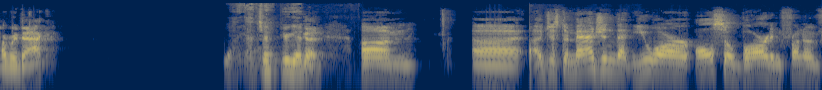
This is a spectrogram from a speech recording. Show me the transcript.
Are we back? Yeah, I got you. You're good. Good. Um, uh, just imagine that you are also barred in front of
